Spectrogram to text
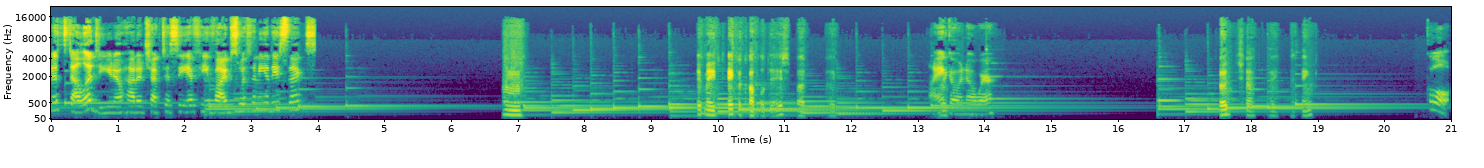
Miss Stella, do you know how to check to see if he vibes with any of these things? Um, it may take a couple days, but I, I ain't going nowhere. Good check. I, I think. Cool.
